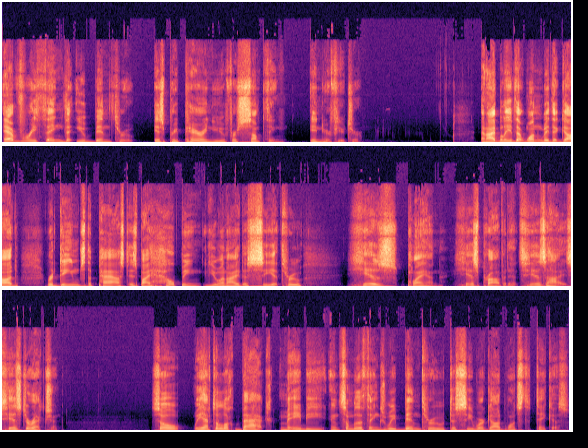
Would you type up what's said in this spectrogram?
Everything that you've been through is preparing you for something in your future. And I believe that one way that God redeems the past is by helping you and I to see it through His plan, his providence, His eyes, His direction. So we have to look back, maybe, in some of the things we've been through to see where God wants to take us.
